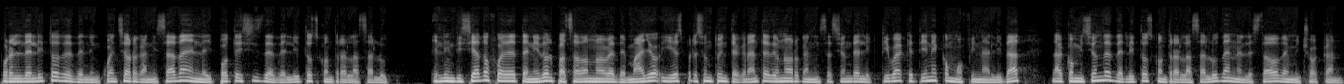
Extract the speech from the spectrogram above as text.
por el delito de delincuencia organizada en la hipótesis de delitos contra la salud. El indiciado fue detenido el pasado 9 de mayo y es presunto integrante de una organización delictiva que tiene como finalidad la comisión de delitos contra la salud en el estado de Michoacán.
